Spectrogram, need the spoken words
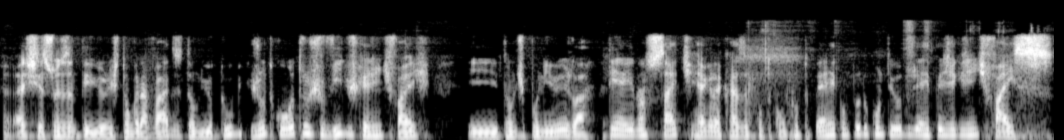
As sessões anteriores estão gravadas, estão no YouTube, junto com outros vídeos que a gente faz e estão disponíveis lá. Tem aí nosso site, regradacasa.com.br, com todo o conteúdo de RPG que a gente faz.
